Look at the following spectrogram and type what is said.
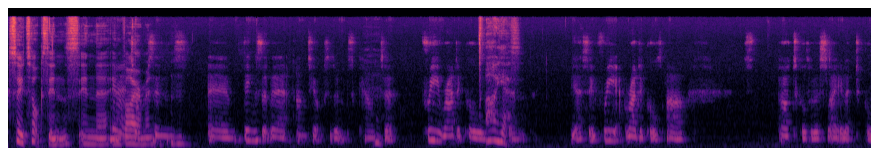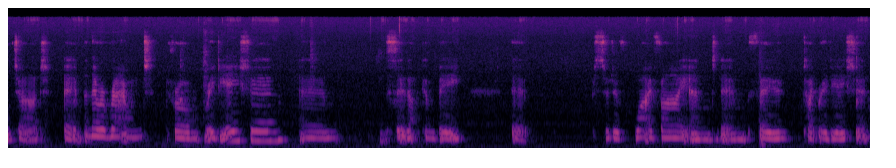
So, so toxins in the yeah, environment. Toxins, mm-hmm. um, things that their antioxidants counter. Mm-hmm. Free radicals. Oh, yes. And, yeah, so free radicals are particles with a slight electrical charge, um, and they're around from radiation. Um, so that can be uh, sort of Wi-Fi and um, phone type radiation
